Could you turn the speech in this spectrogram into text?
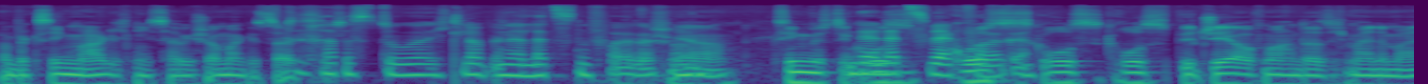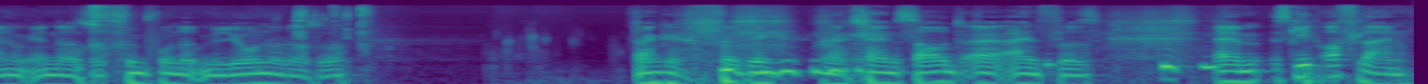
Aber Xing mag ich nicht, das habe ich schon mal gesagt. Das hattest du, ich glaube, in der letzten Folge schon. Ja, Xing müsste In der großes, großes, großes, großes Budget aufmachen, dass ich meine Meinung ändere. So 500 Millionen oder so. Danke für den, den kleinen Sound-Einfluss. ähm, es geht offline.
